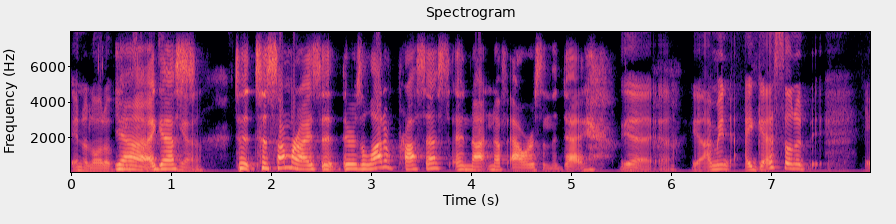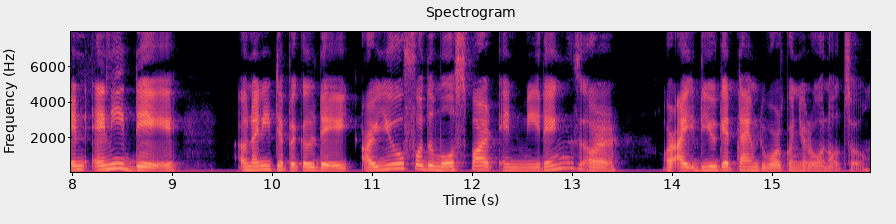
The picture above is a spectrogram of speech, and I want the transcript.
in a lot of yeah. I guess yeah. to to summarize it, there's a lot of process and not enough hours in the day. Yeah, yeah, yeah. I mean, I guess on a in any day, on any typical day, are you for the most part in meetings or or I, do you get time to work on your own also?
